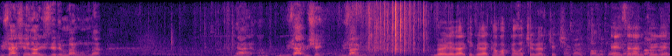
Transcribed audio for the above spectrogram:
Güzel şeyler izledim ben bunda. Yani güzel bir şey. Güzel bir kuş. böyle bir erkek bir de kabak galaça bir erkek. Yani ben fazla konuşamam Enseden da tüylü. böyle-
